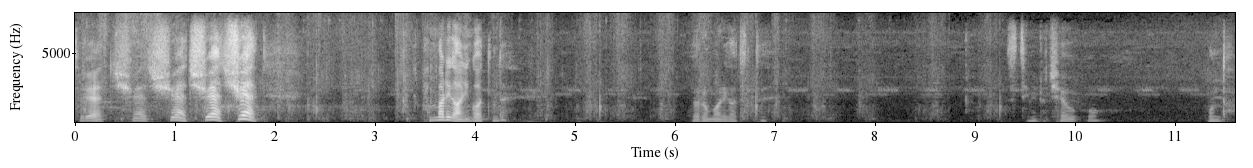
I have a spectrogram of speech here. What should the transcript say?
쉣, 쉣, 쉣, 쉣, 쉣! 한 마리가 아닌 것 같은데? 여러 마리 같은데? 스태미나 채우고, 온다.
